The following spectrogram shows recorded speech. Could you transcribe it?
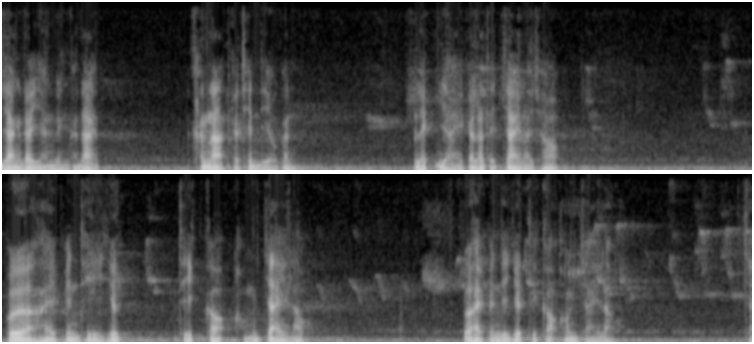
อย่างใดอย่างหนึ่งก็ได้ ขนาดก็เช่นเดียวกัน เล็กใหญ่ก็แล้วแต่ใจเราชอบ เพื่อให้เป็นที่ยึดที่เกาะของใจเรา เพื่อให้เป็นที่ยึดที่เกาะของใจเรา ใจ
